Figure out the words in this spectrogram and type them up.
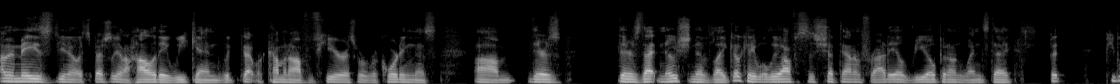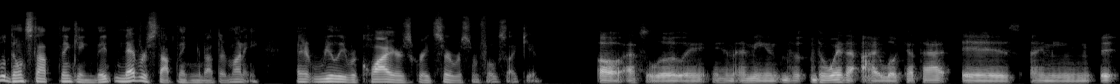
I'm amazed. You know, especially on a holiday weekend with, that we're coming off of here as we're recording this. Um, there's there's that notion of like, okay, well, the office is shut down on Friday, it'll reopen on Wednesday. But people don't stop thinking. They never stop thinking about their money. And it really requires great service from folks like you. Oh, absolutely. And I mean, the, the way that I look at that is, I mean, it,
